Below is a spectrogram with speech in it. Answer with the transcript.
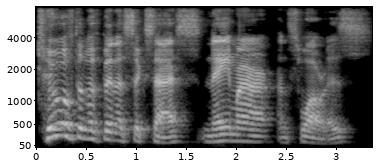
Two of them have been a success, Neymar and Suarez.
